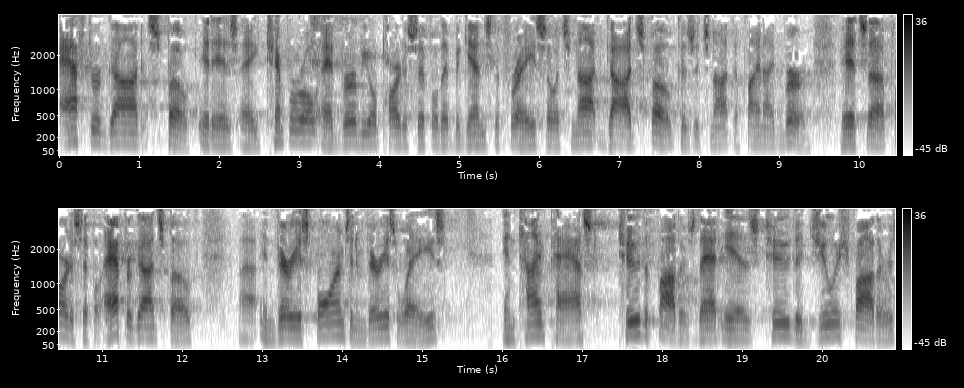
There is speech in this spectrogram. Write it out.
after God spoke. It is a temporal adverbial participle that begins the phrase, so it's not God spoke because it's not a finite verb. It's a participle. After God spoke, uh, in various forms and in various ways, in time past, to the fathers, that is, to the Jewish fathers,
